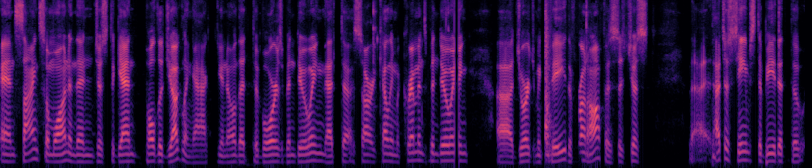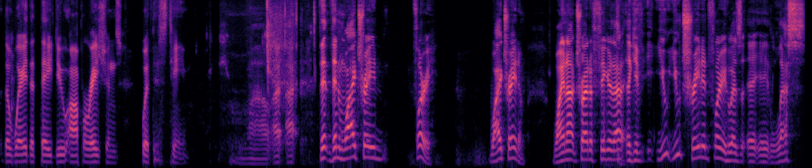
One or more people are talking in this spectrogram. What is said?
and sign someone and then just again pull the juggling act, you know, that DeBoer has been doing, that, uh, sorry, Kelly McCrimmon's been doing, uh, George McPhee, the front office is just, uh, that just seems to be that the, the way that they do operations with this team. Wow. I, I, then, then why trade Fleury? Why trade him? Why not try to figure that? Like if you you traded Fleury, who has a, a less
